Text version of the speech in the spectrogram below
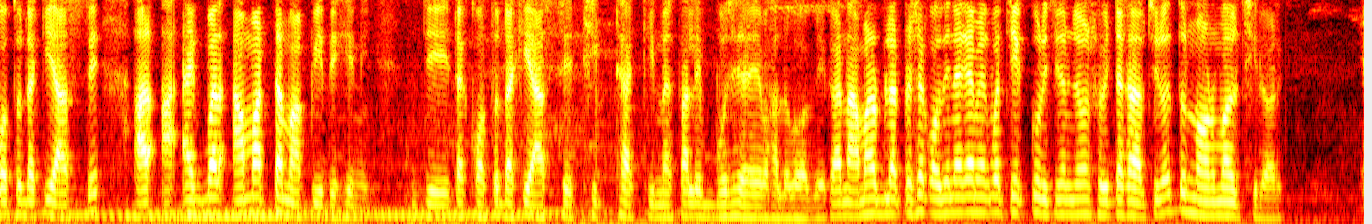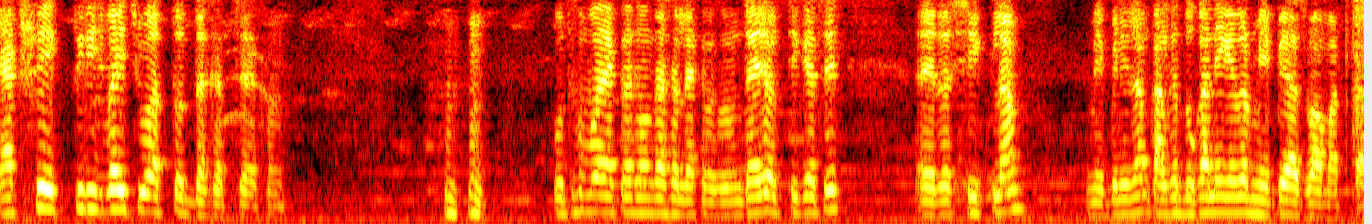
কতটা কি আসছে। আর একবার আমারটা মাপিয়ে দেখে নিই যে এটা কতটা কি আসছে, ঠিকঠাক কিনা, তাহলে বোঝা যায় ভালোভাবে। কারণ আমার ব্লাড প্রেশার কদিন আগে আমি একবার চেক করেছিলাম, যখন শরীরটা খারাপ ছিল, তো নর্মাল ছিল আর কি। একশো একত্রিশ বাই চুয়াত্তর দেখাচ্ছে এখন। প্রথমবার একরকম দেখালে একরকম যাই হোক, ঠিক আছে। এটা শিখলাম, মেপে নিলাম। কালকে দোকানে গিয়ে একবার মেপে আসব আমারটা।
